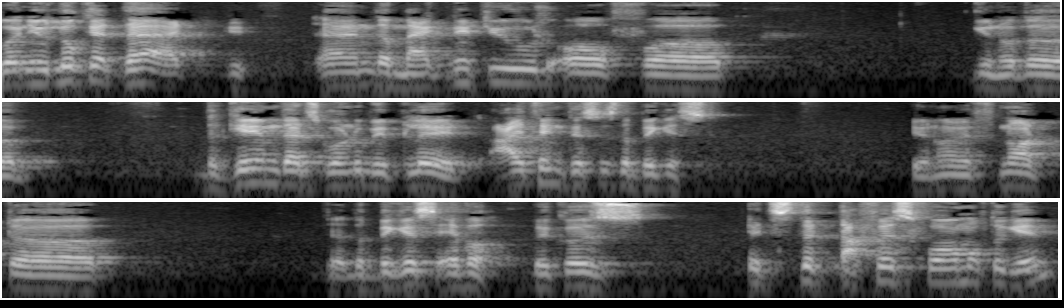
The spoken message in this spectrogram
when you look at that and the magnitude of uh, you know the the game that's going to be played, I think this is the biggest. You know, if not uh, the biggest ever, because it's the toughest form of the game.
